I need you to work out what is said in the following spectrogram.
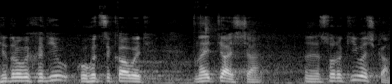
гідровиходів. Кого цікавить найтяжча е, сороківочка,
